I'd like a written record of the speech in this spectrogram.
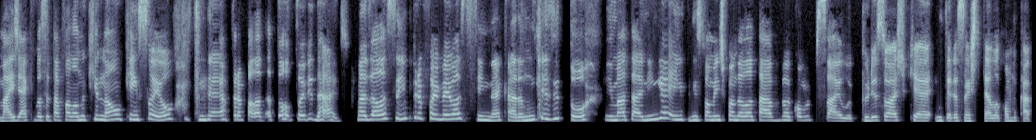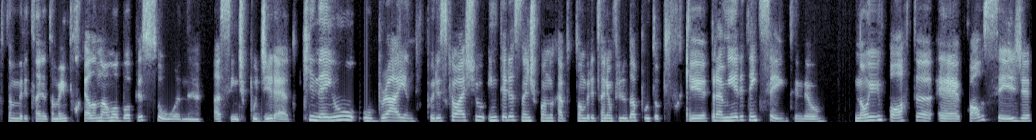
Mas já que você tá falando que não, quem sou eu, né, pra falar da tua autoridade? Mas ela sempre foi meio assim, né, cara? Nunca hesitou em matar ninguém, principalmente quando ela tava como Psylocke. Por isso eu acho que é interessante ter ela como Capitã Britânia também, porque ela não é uma boa pessoa, né? Assim, tipo, direto. Que nem o, o Brian. Por isso que eu acho interessante quando o Capitão Britânia é um filho da puta, porque para mim ele tem que ser, entendeu? Não importa é, qual seja,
